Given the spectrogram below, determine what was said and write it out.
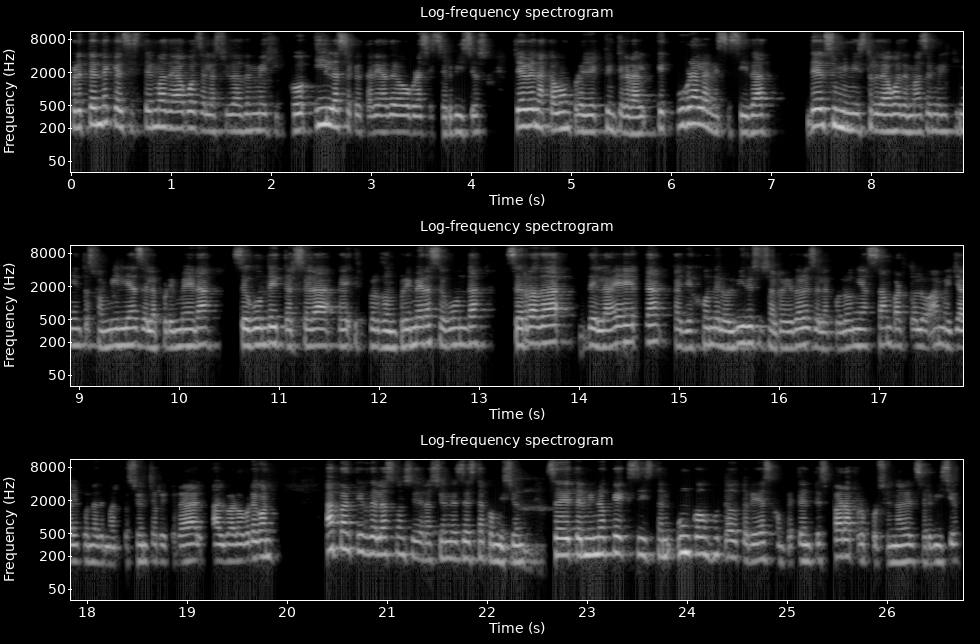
pretende que el sistema de aguas de la Ciudad de México y la Secretaría de Obras y Servicios lleven a cabo un proyecto integral que cubra la necesidad del suministro de agua de más de 1.500 familias de la primera, segunda y tercera, eh, perdón, primera, segunda, cerrada de la era, Callejón del Olvido y sus alrededores de la colonia San Bartolo Ameyal con la demarcación territorial Álvaro Obregón. A partir de las consideraciones de esta comisión, se determinó que existen un conjunto de autoridades competentes para proporcionar el servicio,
